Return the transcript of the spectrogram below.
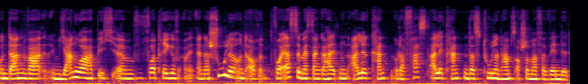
und dann war im Januar habe ich ähm, Vorträge an der Schule und auch vor Erstsemestern gehalten und alle kannten oder fast alle kannten das Tool und haben es auch schon mal verwendet.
